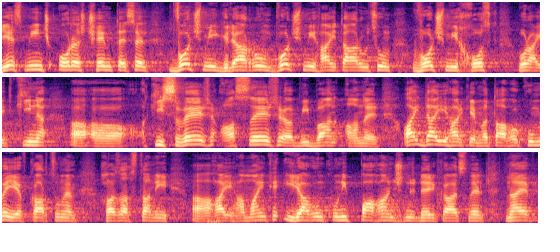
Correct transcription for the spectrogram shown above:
Ես մինչ օրս չեմ տեսել ոչ մի գրառում, ոչ մի հայտարարություն, ոչ մի խոսք, որ այդ կինը կիսվեր, ասեր, մի բան աներ։ Այդ դա իհարկե մտահոգում է եւ կարծում եմ Ղազախստանի հայ համայնքը իրավունք ունի պահանջ ներկայացնել նաեւ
